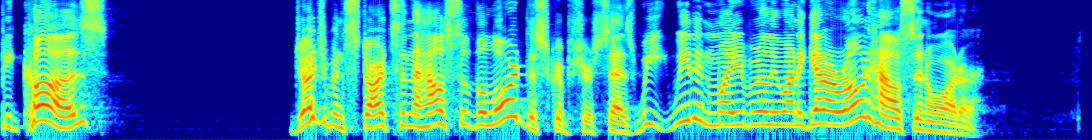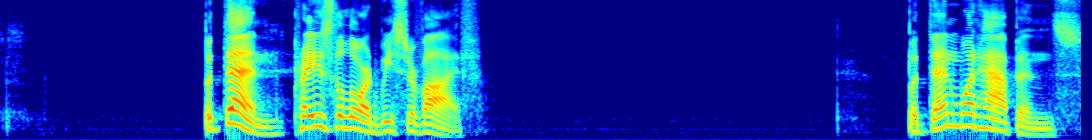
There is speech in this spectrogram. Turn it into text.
because judgment starts in the house of the Lord, the scripture says. We, we didn't even really want to get our own house in order. But then, praise the Lord, we survive. But then what happens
